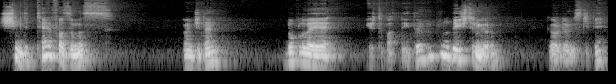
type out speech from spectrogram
Şimdi T fazımız önceden W'ye irtibatlıydı. Bunu değiştirmiyorum. Gördüğünüz gibi.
